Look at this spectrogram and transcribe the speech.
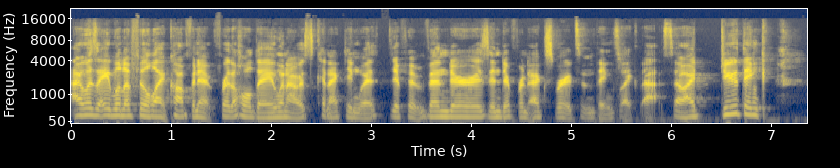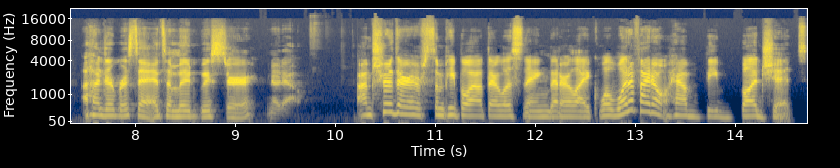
I was able to feel like confident for the whole day when I was connecting with different vendors and different experts and things like that. So I do think 100% it's a mood booster, no doubt. i'm sure there are some people out there listening that are like well what if i don't have the budget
